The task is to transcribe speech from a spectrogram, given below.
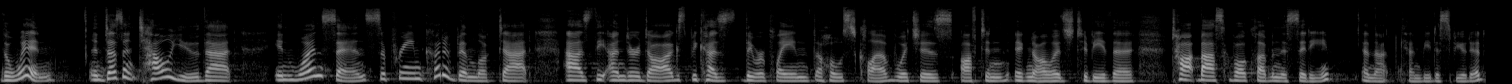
the win. It doesn't tell you that in one sense, Supreme could have been looked at as the underdogs because they were playing the host club, which is often acknowledged to be the top basketball club in the city and that can be disputed.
